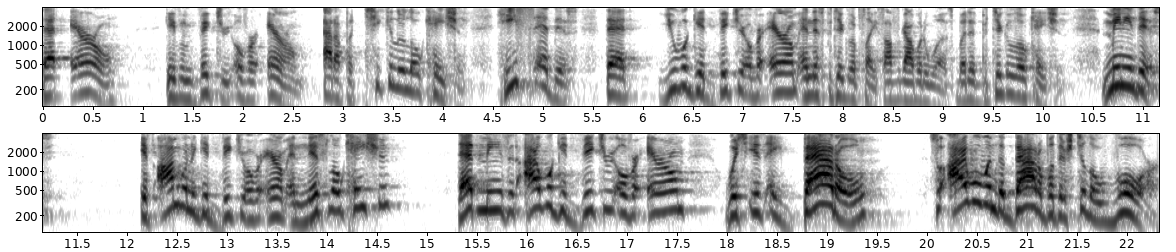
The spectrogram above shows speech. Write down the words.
That arrow gave him victory over Aram at a particular location. He said this that you will get victory over Aram in this particular place. I forgot what it was, but a particular location. Meaning this if I'm going to get victory over Aram in this location, that means that I will get victory over Aram, which is a battle. So I will win the battle, but there's still a war.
